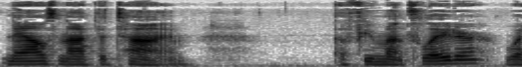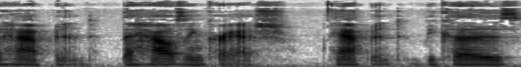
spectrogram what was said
Now's not the time. A few months later, what happened? The housing crash happened because,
